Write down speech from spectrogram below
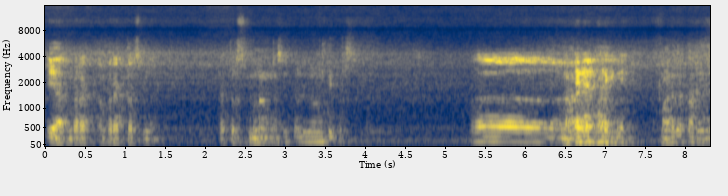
iya Rap- sampai Raptors benar Raptors menang nggak sih kali lawan Clippers Eh, Nah. Kayaknya hari ini. kemarin apa hari ini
